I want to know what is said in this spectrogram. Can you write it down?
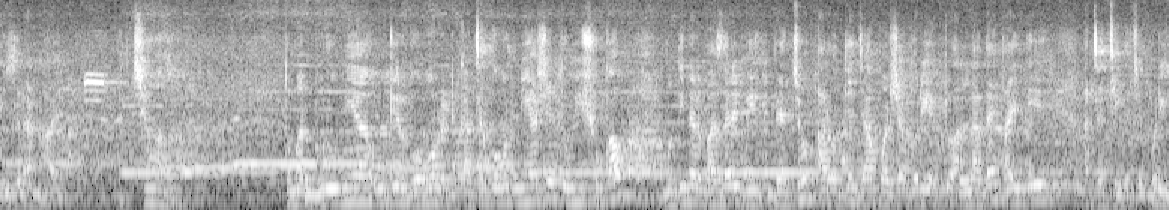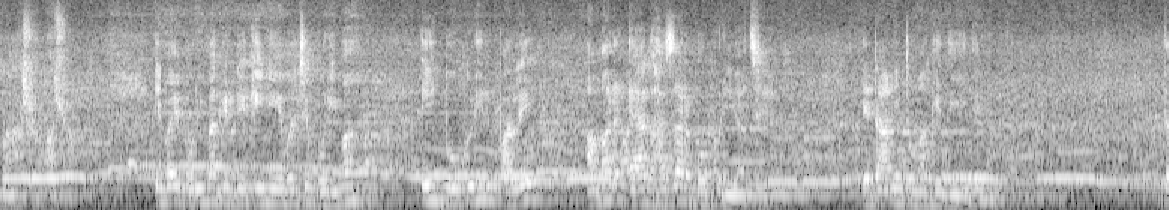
গুজরান হয়। আচ্ছা তোমার বুড়ো মিয়া উটের গোবর, কাঁচা গোবর নিয়ে আসে, তুমি শুকাও, মদিনার বাজারে বেচো, আর ওতে যা পয়সা করি একটু আল্লাহ দেয়, তাই দিয়ে। আচ্ছা ঠিক আছে বুড়িমা আসো আসো। এবার বুড়িমাকে ডেকে নিয়ে বলছে, বুড়িমা, এই বকরির পালে আমার এক হাজার বকরি আছে। এটা আমি তোমাকে দিয়ে দিলাম। তা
